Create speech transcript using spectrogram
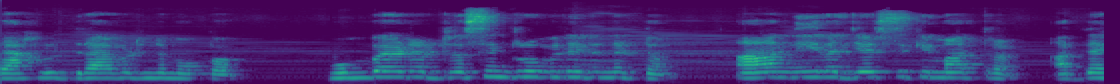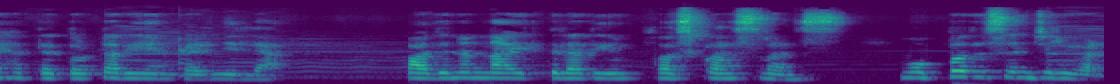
രാഹുൽ ദ്രാവിഡിനുമൊപ്പം മുംബൈയുടെ ഡ്രസ്സിംഗ് റൂമിൽ ഇരുന്നിട്ടും ആ നീല ജേഴ്സിക്ക് മാത്രം അദ്ദേഹത്തെ തൊട്ടറിയാൻ കഴിഞ്ഞില്ല. പതിനൊന്നായിരത്തിലധികം ഫസ്റ്റ് ക്ലാസ് റൺസ് മുപ്പത് സെഞ്ചുറികൾ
